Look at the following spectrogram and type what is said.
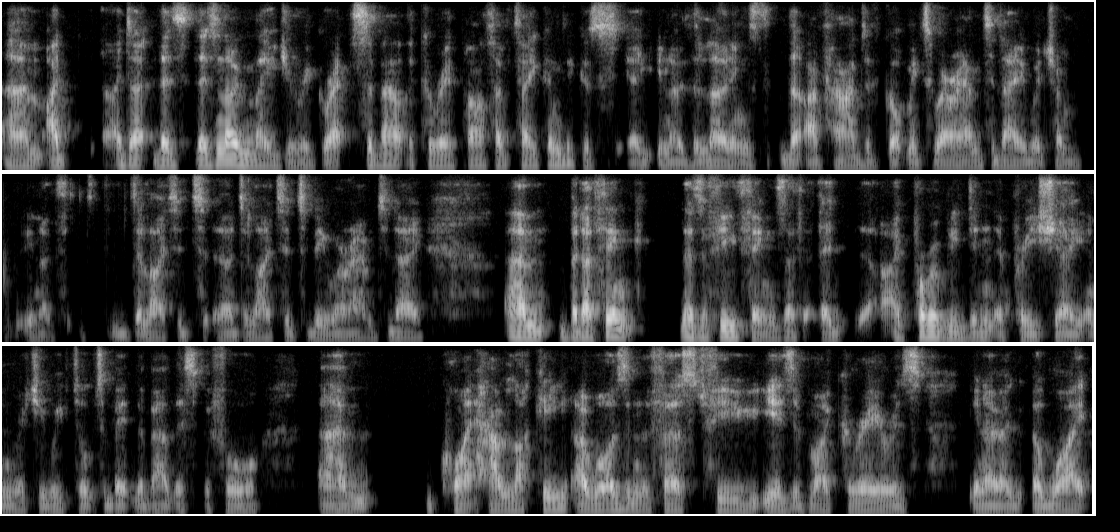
um, I I don't, there's there's no major regrets about the career path I've taken because uh, you know the learnings that I've had have got me to where I am today, which I'm you know delighted to, uh, delighted to be where I am today. Um, but I think there's a few things I, I, probably didn't appreciate, and Richie, we've talked a bit about this before. Um, quite how lucky I was in the first few years of my career as you know a, a white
